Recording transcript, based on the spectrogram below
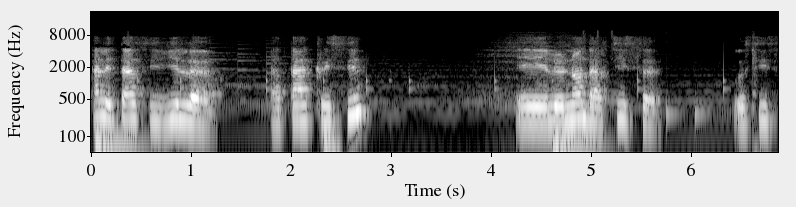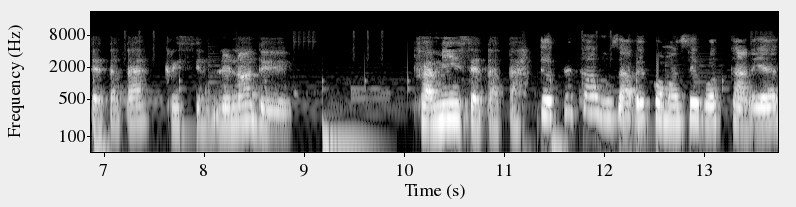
à l'état civil, Tata Christine. Et le nom d'artiste aussi, c'est Tata Christine. Le nom de famille, c'est Tata. Depuis quand vous avez commencé votre carrière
